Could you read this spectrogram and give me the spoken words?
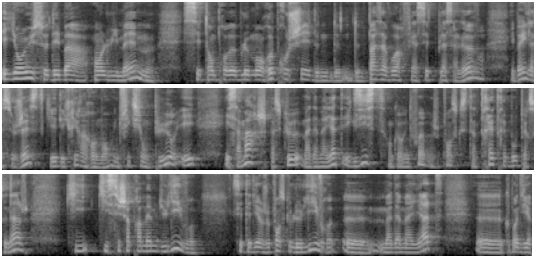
ayant eu ce débat en lui-même, s'étant probablement reproché de, ne pas avoir fait assez de place à l'œuvre, eh ben, il a ce geste qui est d'écrire un roman, une fiction pure, et, et ça marche parce que Madame Ayat existe. Encore une fois, je pense que c'est un très très beau personnage qui, qui s'échappera même du livre. C'est-à-dire, je pense que le livre, euh, Madame Hayat, euh, comment dire,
